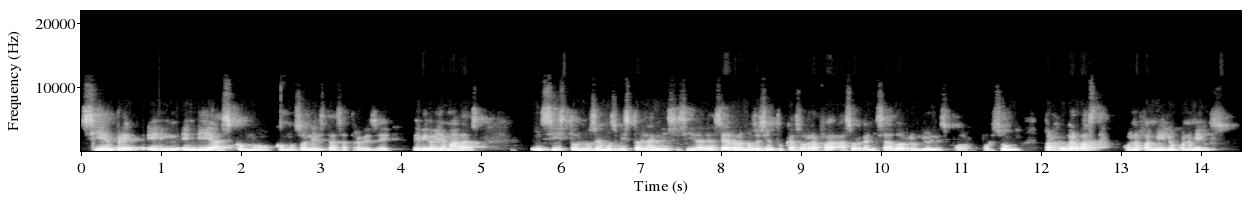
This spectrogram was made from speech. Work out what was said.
siempre en, vías como, como son estas a través de, de videollamadas, insisto, nos hemos visto en la necesidad de hacerlo. No sé si en tu caso, Rafa, has organizado reuniones por, por Zoom para jugar basta con la familia o con amigos.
